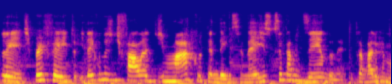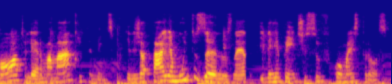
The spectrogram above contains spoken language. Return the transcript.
Leite, perfeito. E daí quando a gente fala de macro tendência, né? É isso que você está me dizendo, né? O trabalho remoto, ele era uma macro tendência, porque ele já está aí há muitos anos, né? E de repente isso ficou mais próximo.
